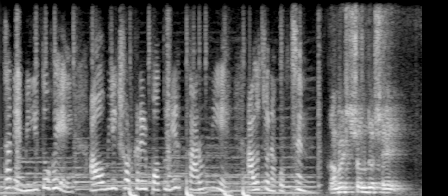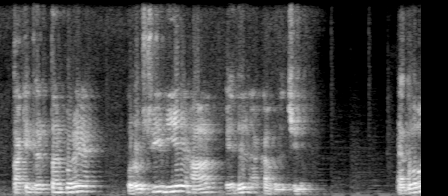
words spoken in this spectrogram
স্থানে মিলিত হয়ে আওয়ামী লীগ সরকারের পতনের কারণ নিয়ে আলোচনা করছেন। রমেশচন্দ্র সেন তাকে গ্রেফতার করে রশি দিয়ে হাত বেঁধে রাখা হয়েছিল এবং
